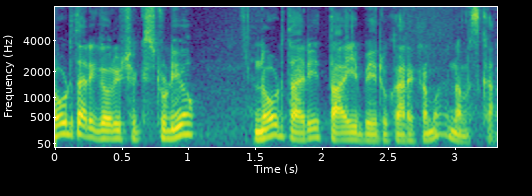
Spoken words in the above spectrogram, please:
ನೋಡ್ತಾ ಇರಿ ಗೌರಿ ಶಕ್ತಿ ಸ್ಟುಡಿಯೋ ನೋಡ್ತಾ ಇರಿ ತಾಯಿ ಬೇರು ಕಾರ್ಯಕ್ರಮ. ನಮಸ್ಕಾರ.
